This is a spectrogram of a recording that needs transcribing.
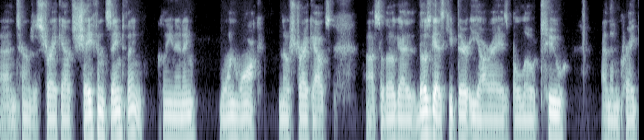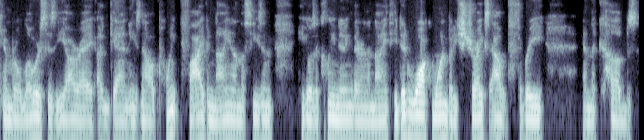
uh, in terms of strikeouts. Chafin, same thing, clean inning, one walk, no strikeouts. Uh, so those guys those guys keep their ERAs below two. And then Craig Kimbrel lowers his ERA again. He's now a 0.59 on the season. He goes a clean inning there in the ninth. He did walk one, but he strikes out three. And the Cubs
